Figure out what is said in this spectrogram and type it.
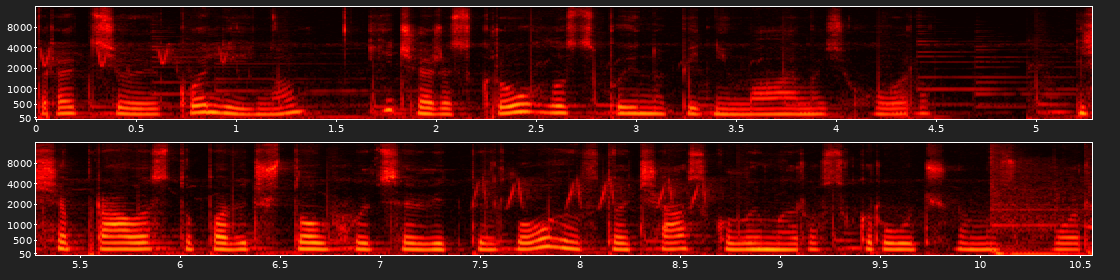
працює коліно і через круглу спину піднімаємось вгору. І ще права стопа відштовхується від підлоги в той час, коли ми розкручуємо вгору.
